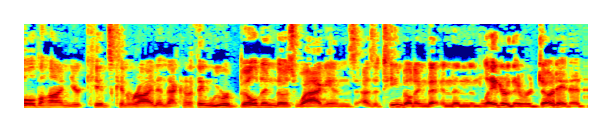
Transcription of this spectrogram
pull behind your kids can ride in, that kind of thing. We were building those wagons as a team building, that, and then, then later they were donated.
